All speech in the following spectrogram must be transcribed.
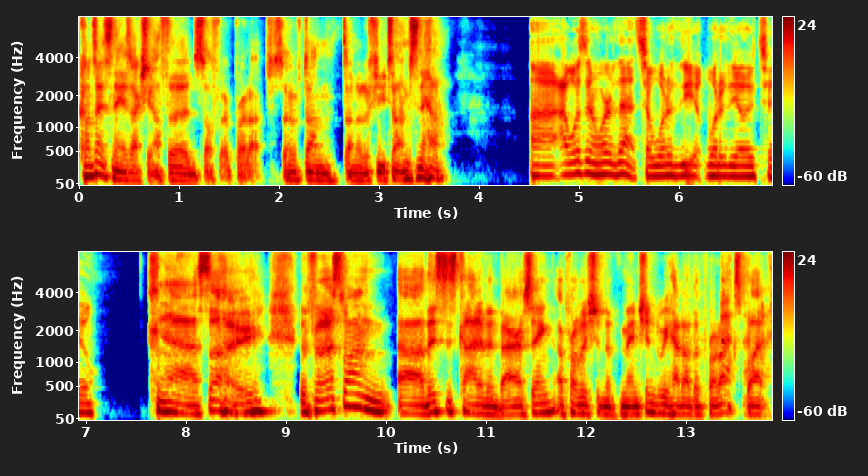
Content Snare is actually our third software product. So we've done done it a few times now. Uh, I wasn't aware of that. So what are the what are the other two? Yeah, so the first one, uh, this is kind of embarrassing. I probably shouldn't have mentioned we had other products, but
